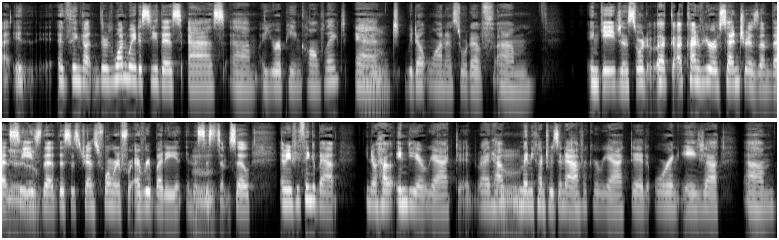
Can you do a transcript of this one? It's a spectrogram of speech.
Uh, it, I think uh, there's one way to see this as um, a European conflict, and mm-hmm. we don't want to sort of um, engage in sort of a, a, kind of Eurocentrism that yeah, sees yeah. that this is transformative for everybody in the mm-hmm. system. So, I mean, if you think about you know how India reacted, right? How mm. many countries in Africa reacted, or in Asia. Um,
